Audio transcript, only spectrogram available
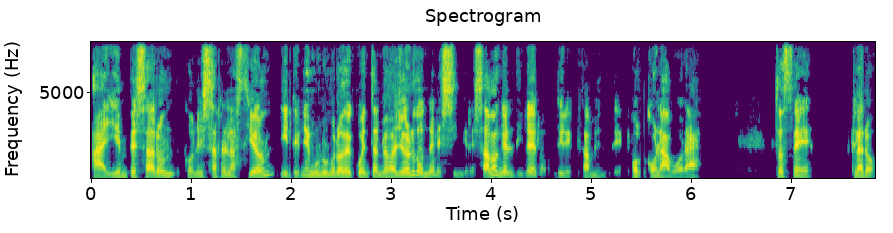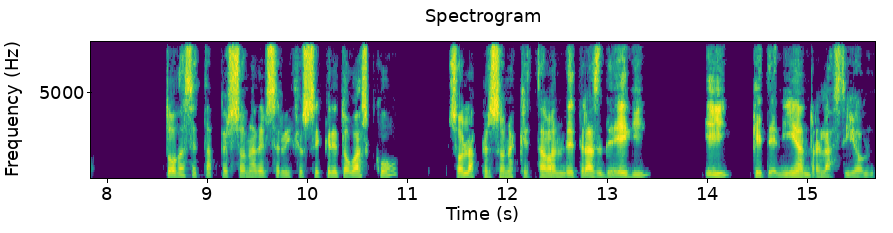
ahí empezaron con esa relación y tenían un número de cuenta en Nueva York donde les ingresaban el dinero directamente por colaborar. Entonces, claro, todas estas personas del servicio secreto vasco son las personas que estaban detrás de EGI y que tenían relación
